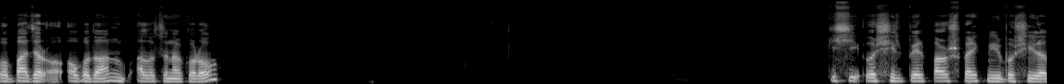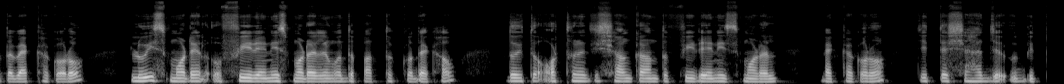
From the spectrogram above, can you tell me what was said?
ও বাজার অবদান আলোচনা করো। কৃষি ও শিল্পের পারস্পরিক নির্ভরশীলতা ব্যাখ্যা করো। লুইস মডেল ও ফিরেনিস মডেলের মধ্যে পার্থক্য দেখাও। দ্বৈত অর্থনীতি সংক্রান্ত ফিরেনিস মডেল ব্যাখ্যা করো। চিত্তের সাহায্যে উদ্বৃত্ত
